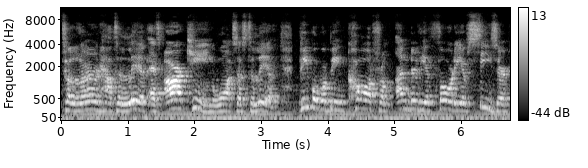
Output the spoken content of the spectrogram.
to learn how to live as our King wants us to live. People were being called from under the authority of Caesar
